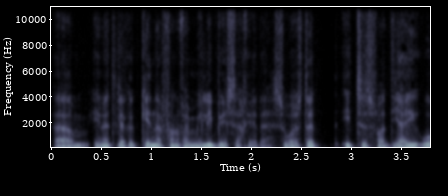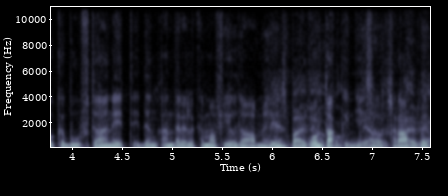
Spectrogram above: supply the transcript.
ehm um, en natuurlik 'n kenner van familiebesighede. So as dit iets is wat jy ook 'n behoefte aan het, ek dink Andre hulle kan maar vir jou daarmee kontak en jy ja, sal graag met,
